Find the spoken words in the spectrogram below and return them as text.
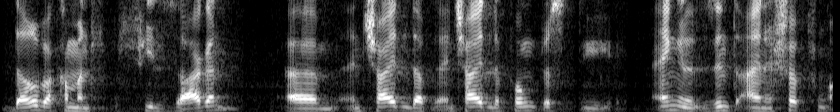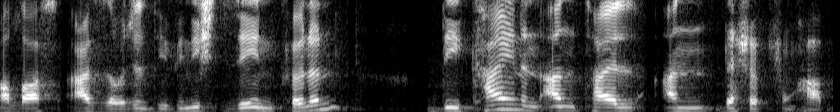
darüber kann man viel sagen. Ähm, entscheidender, der entscheidende Punkt ist, die Engel sind eine Schöpfung Allahs, Azzawajal, die wir nicht sehen können, die keinen Anteil an der Schöpfung haben.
